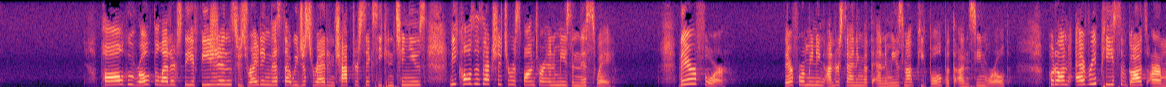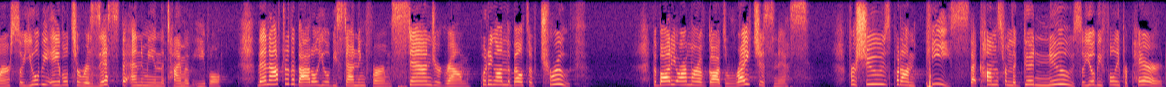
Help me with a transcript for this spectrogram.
Paul, who wrote the letter to the Ephesians, who's writing this that we just read in chapter 6, he continues, and he calls us actually to respond to our enemies in this way. Therefore, Therefore, meaning understanding that the enemy is not people, but the unseen world. Put on every piece of God's armor so you'll be able to resist the enemy in the time of evil. Then, after the battle, you'll be standing firm. Stand your ground, putting on the belt of truth, the body armor of God's righteousness. For shoes, put on peace that comes from the good news so you'll be fully prepared.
